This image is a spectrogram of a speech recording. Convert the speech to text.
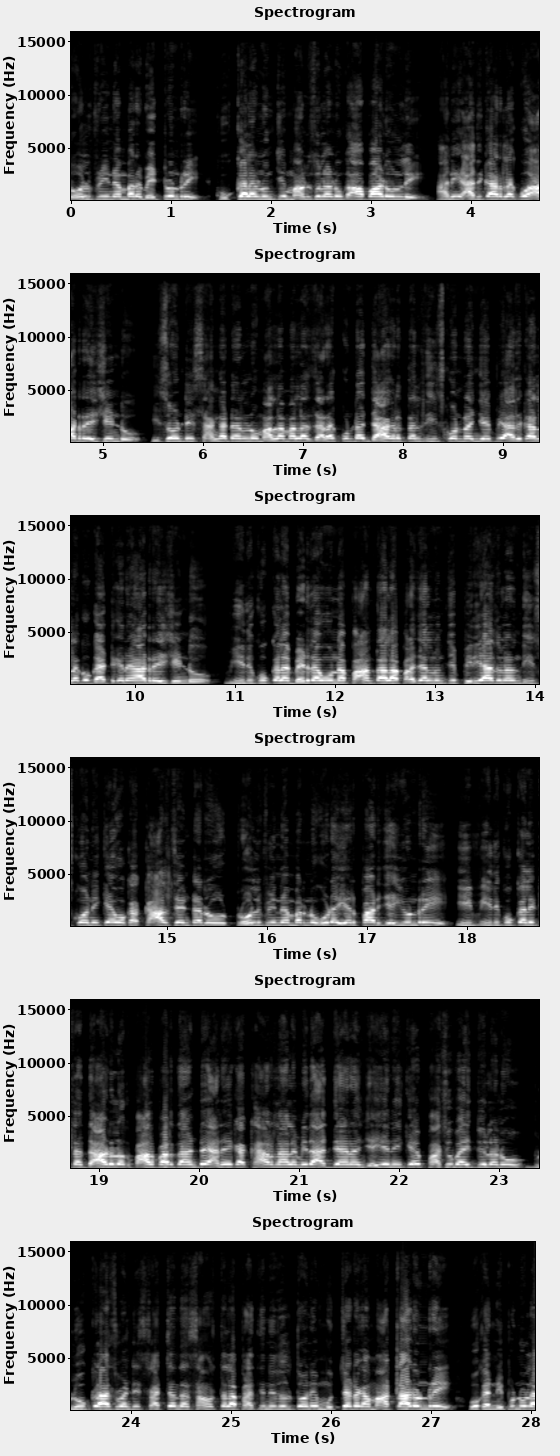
టోల్ ఫ్రీ నెంబర్ పెట్టుండ్రి. కుక్కల నుంచి మనుషులను కాపాడుండ్లి అని అధికారులకు ఆర్డర్ వేసిండు. ఇటువంటి సంఘటనలు మళ్ళా మళ్ళా జరగకుండా జాగ్రత్తలు తీసుకోండి అని చెప్పి అధికారులకు గట్టిగానే ఆర్డర్ వేసిండు. వీధి కుక్కల బెడద ఉన్న ప్రాంతాల ప్రజల నుంచి ఫిర్యాదులను తీసుకోనికే ఒక కాల్ సెంటర్ టోల్ ఫ్రీ నెంబర్ను కూడా ఏర్పాటు చేయుండ్రి. ఈ వీధి కుక్కలు ఇట్లా దాడులకు పాల్పడతా అంటే అనేక కారణాల మీద అధ్యయనం చేయనీకే పశు వైద్యులను బ్లూ క్రాస్ వంటి స్వచ్ఛంద సంస్థల ప్రతినిధులతోనే ముచ్చటగా మాట్లాడుండ్రి. ఒక నిపుణుల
